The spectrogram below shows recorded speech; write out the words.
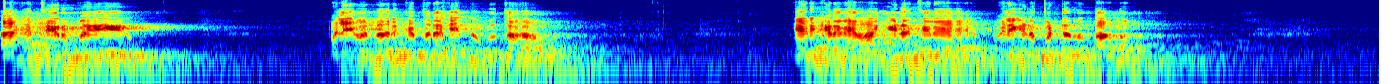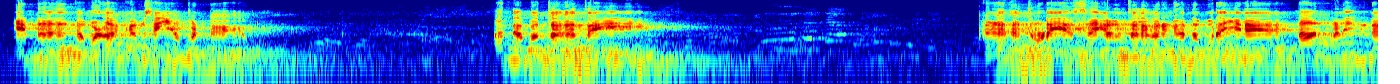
ஆக தீர்ப்பு வெளிவந்ததற்கு பிறகு இந்த புத்தகம் ஏற்கனவே ஆங்கிலத்தில் வெளியிடப்பட்டிருந்தாலும் என்று அது தமிழாக்கம் செய்யப்பட்டு அந்த புத்தகத்தை கழகத்தினுடைய செயல் தலைவர் என்ற முறையிலே நான் வெளியிட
